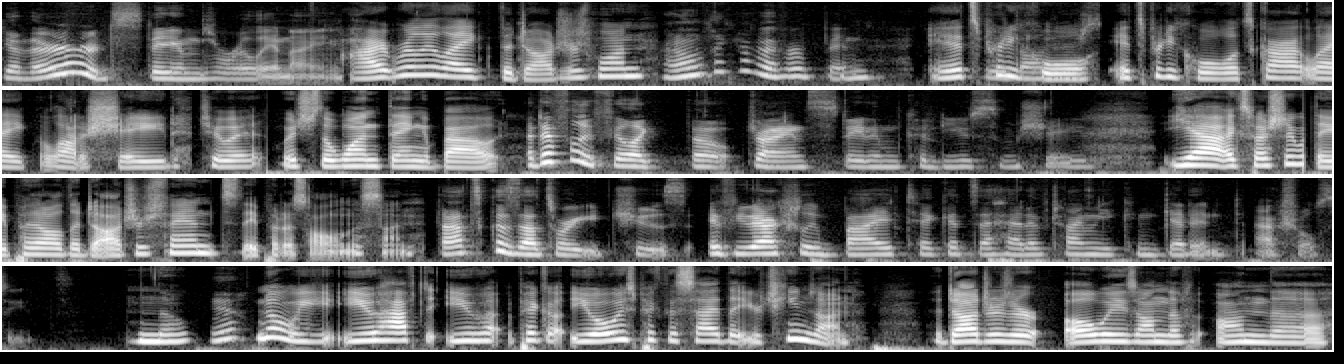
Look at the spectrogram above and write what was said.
Yeah, their stadium's really nice. I really like the Dodgers one. I don't think I've ever been. It's pretty cool. It's pretty cool. It's got like a lot of shade to it, which the one thing about I definitely feel like the Giants stadium could use some shade. yeah, especially when they put all the Dodgers fans, they put us all in the sun. That's because that's where you choose. If you actually buy tickets ahead of time, you can get into actual seats. No. Yeah. No, you, you have to you pick you always pick the side that your team's on. The Dodgers are always on the on the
